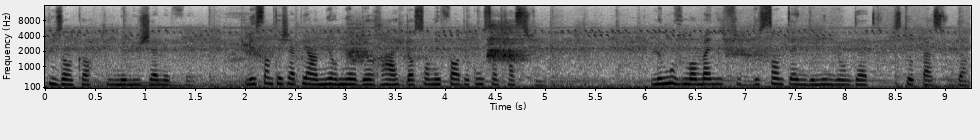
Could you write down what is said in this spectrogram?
plus encore qu'il ne l'eût jamais fait, laissant échapper un murmure de rage dans son effort de concentration. Le mouvement magnifique de centaines de millions d'êtres stoppa soudain,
